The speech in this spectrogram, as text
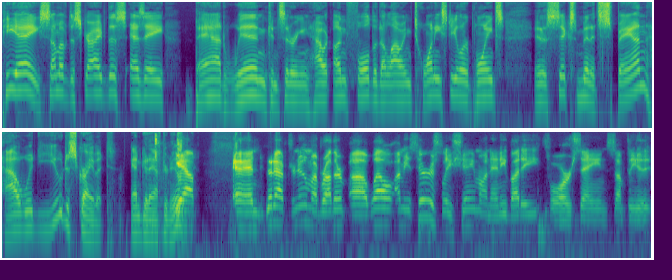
PA, some have described this as a bad win considering how it unfolded, allowing 20 Steeler points in a six minute span. How would you describe it? And good afternoon. Yeah. And good afternoon, my brother. Uh, well, I mean, seriously, shame on anybody for saying something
